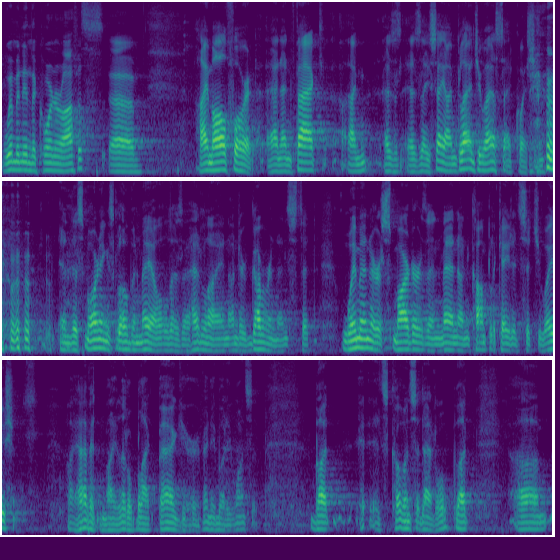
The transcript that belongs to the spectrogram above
women in the corner office. Uh, I'm all for it. And in fact, I'm, as, as they say, I'm glad you asked that question. in this morning's Globe and Mail, there's a headline under governance that women are smarter than men on complicated situations. I have it in my little black bag here if anybody wants it. But it's coincidental. But um,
